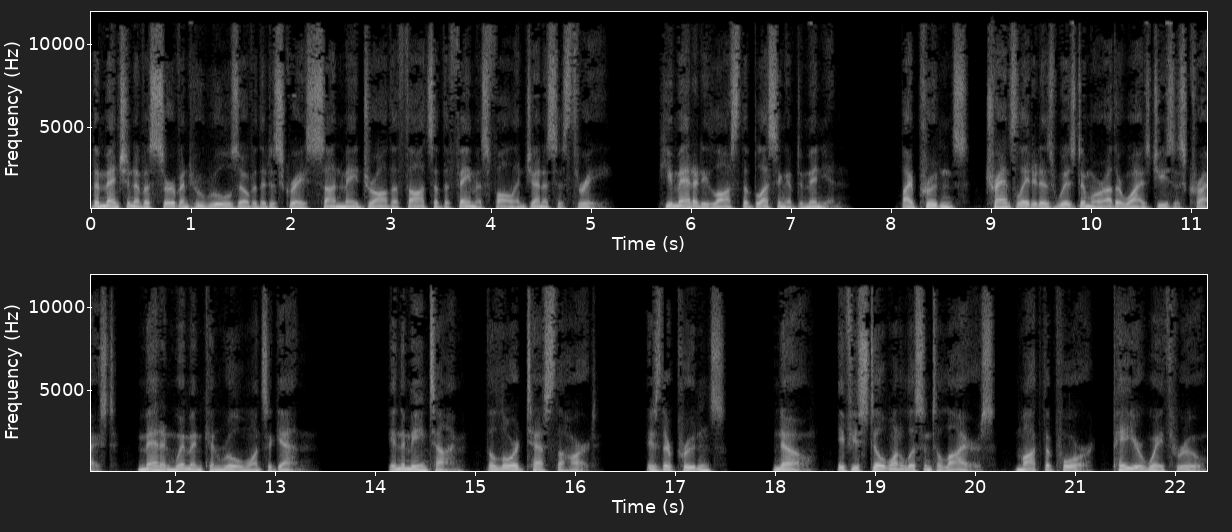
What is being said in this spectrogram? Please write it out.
The mention of a servant who rules over the disgraced son may draw the thoughts of the famous fall in Genesis 3. Humanity lost the blessing of dominion. By prudence, translated as wisdom or otherwise Jesus Christ, men and women can rule once again. In the meantime, the Lord tests the heart. Is there prudence? No, if you still want to listen to liars, mock the poor, pay your way through,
